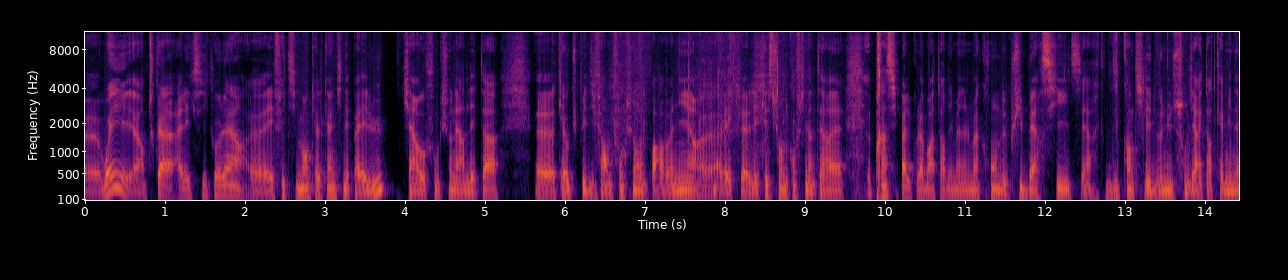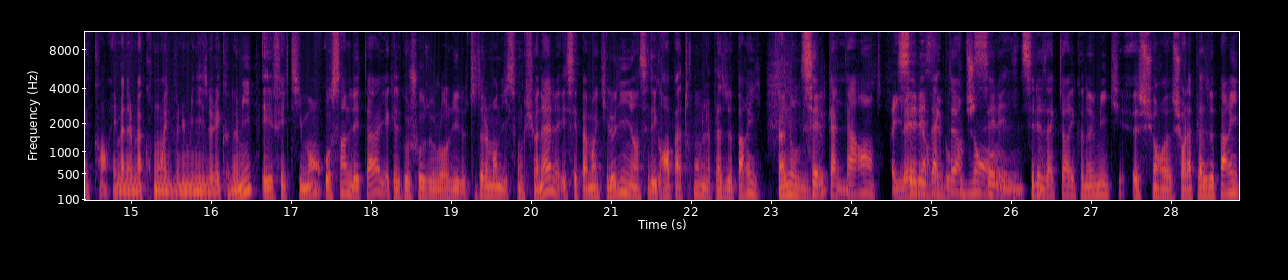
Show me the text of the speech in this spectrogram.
Euh, oui, en tout cas, Alexis Colère, euh, effectivement, quelqu'un qui n'est pas élu, qui est un haut fonctionnaire de l'État, euh, qui a occupé différentes fonctions, on pourra revenir euh, avec les questions de conflit d'intérêts. Principal collaborateur d'Emmanuel Macron depuis Bercy, c'est-à-dire quand il est devenu son directeur de cabinet, quand Emmanuel Macron est devenu ministre de l'économie. Et effectivement, au sein de l'État, il y a quelque chose aujourd'hui de totalement dysfonctionnel, et c'est pas moi qui le dis, hein, c'est des grands patrons de la place de Paris. Ah c'est le CAC 40, Ah, il c'est les acteurs, c'est hein, les, c'est les acteurs économiques euh, sur sur la place de Paris.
